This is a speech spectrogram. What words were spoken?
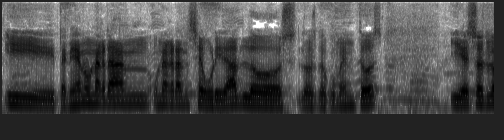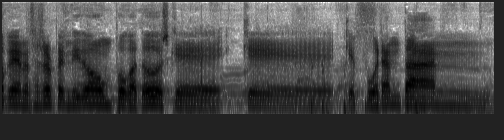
y tenían una gran, una gran seguridad los, los documentos y eso es lo que nos ha sorprendido un poco a todos, que, que, que fueran tan,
